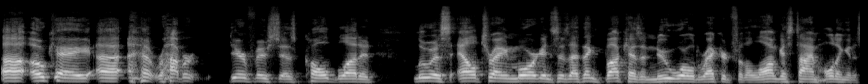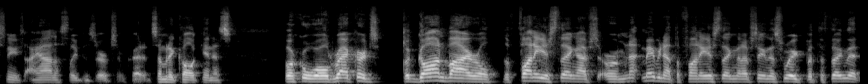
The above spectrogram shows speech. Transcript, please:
Uh, okay, uh, Robert Deerfish says, "Cold blooded." Lewis L. Train Morgan says, I think Buck has a new world record for the longest time holding in a sneeze. I honestly deserve some credit. Somebody call Guinness Book of World Records, but gone viral. The funniest thing I've, or not, maybe not the funniest thing that I've seen this week, but the thing that,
